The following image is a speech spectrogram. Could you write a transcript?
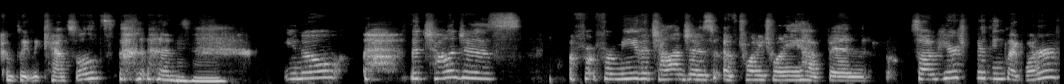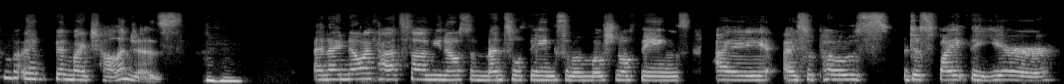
completely canceled, and mm-hmm. you know, the challenges for, for me the challenges of 2020 have been so i'm here to think like what have been my challenges mm-hmm. And i know i've had some you know some mental things some emotional things i i suppose despite the year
